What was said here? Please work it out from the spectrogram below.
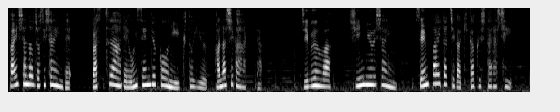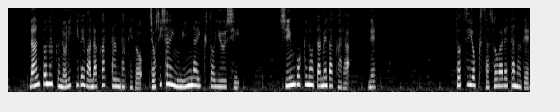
会社の女子社員でバスツアーで温泉旅行に行くという話があった。自分は新入社員、先輩たちが企画したらしい。なんとなく乗り気ではなかったんだけど、女子社員みんな行くと言うし、親睦のためだから、ね。と強く誘われたので、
